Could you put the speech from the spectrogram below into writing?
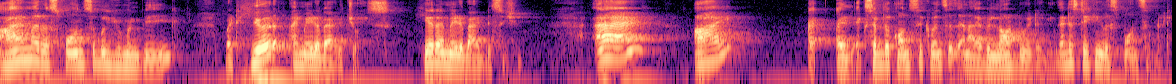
I am a responsible human being, but here I made a bad choice. Here I made a bad decision. And I, I will accept the consequences and I will not do it again. That is taking responsibility.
